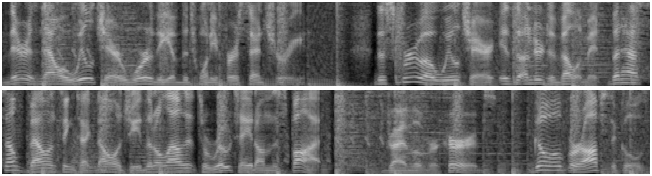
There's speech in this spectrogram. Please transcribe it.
there is now a wheelchair worthy of the 21st century. The Screw-O wheelchair is under development but has self-balancing technology that allows it to rotate on the spot, drive over curbs, go over obstacles,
